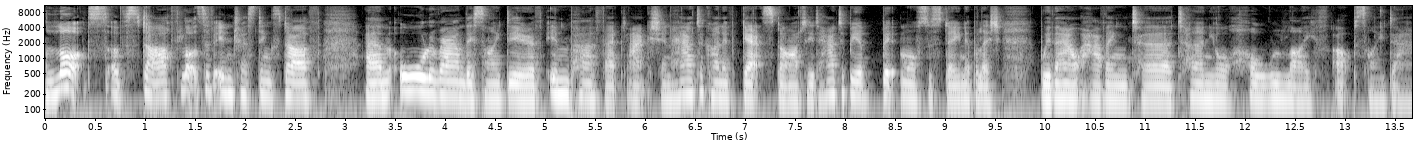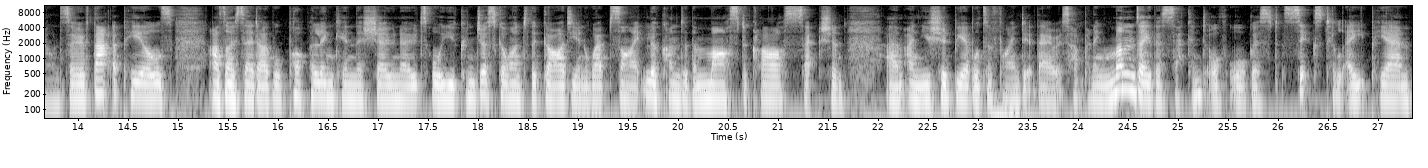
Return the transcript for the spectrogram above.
lots of stuff, lots of interesting stuff um, all around this idea of imperfect action, how to kind of get started, how to be a bit more sustainable-ish without having to turn your whole life upside down. So if that appeals, as I said, I will pop a link in the show notes, or you can just go onto the Guardian website, look under the masterclass section, um, and you should be able to find it there. It's happening Monday, the 2nd of August, 6 till 8 pm.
